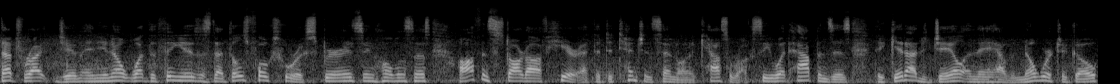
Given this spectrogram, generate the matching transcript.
That's right, Jim. And you know what the thing is, is that those folks who are experiencing homelessness often start off here at the detention center in Castle Rock. See, what happens is they get out of jail and they have nowhere to go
